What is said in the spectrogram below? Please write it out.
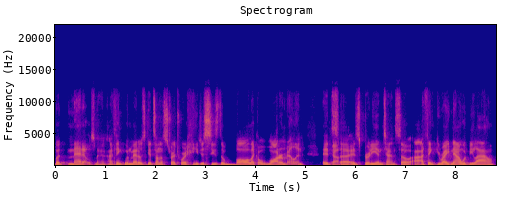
But Meadows, man, I think when Meadows gets on a stretch where he just sees the ball like a watermelon, it's Yeah. uh, it's pretty intense. So I I think right now would be Lowe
